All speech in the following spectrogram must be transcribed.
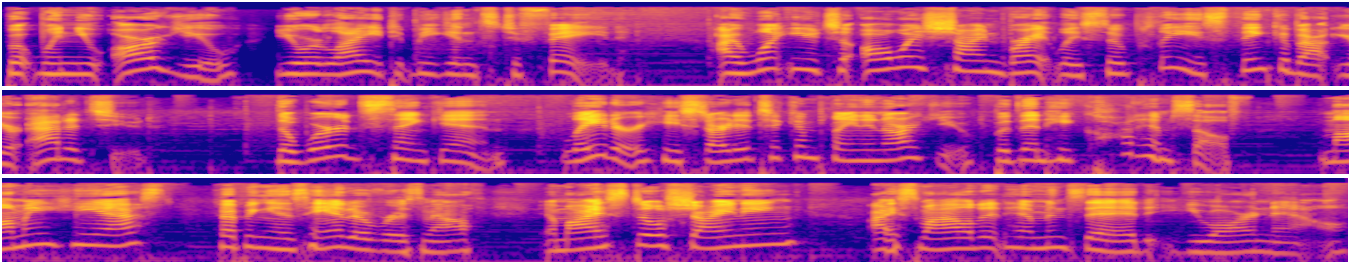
But when you argue, your light begins to fade. I want you to always shine brightly, so please think about your attitude. The words sank in. Later, he started to complain and argue, but then he caught himself. Mommy, he asked, cupping his hand over his mouth, Am I still shining? I smiled at him and said, You are now.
